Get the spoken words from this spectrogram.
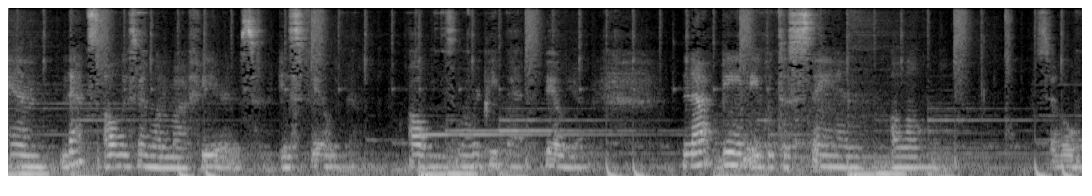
And that's always been one of my fears is failure. Always, I'm gonna repeat that, failure. Not being able to stand alone. So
